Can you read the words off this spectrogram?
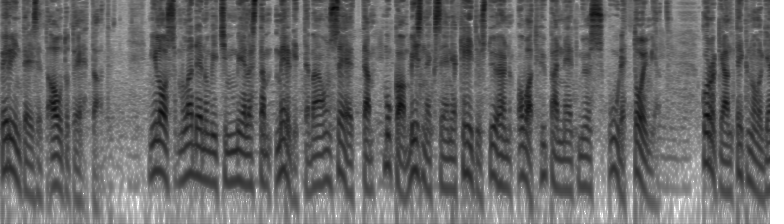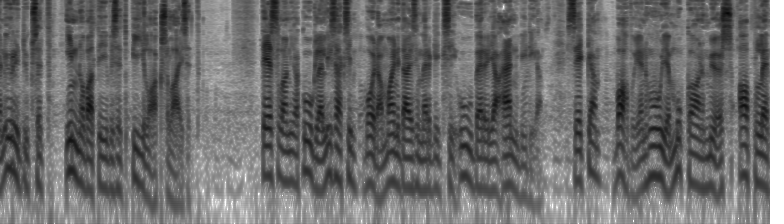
perinteiset autotehtaat. Milos Mladenovicin mielestä merkittävää on se, että mukaan bisnekseen ja kehitystyöhön ovat hypänneet myös uudet toimijat. Korkean teknologian yritykset, innovatiiviset piilaaksolaiset. Teslan ja Googlen lisäksi voidaan mainita esimerkiksi Uber ja Nvidia – sekä vahvojen huhujen mukaan myös Apple,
